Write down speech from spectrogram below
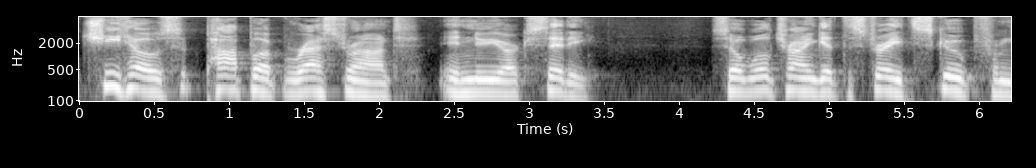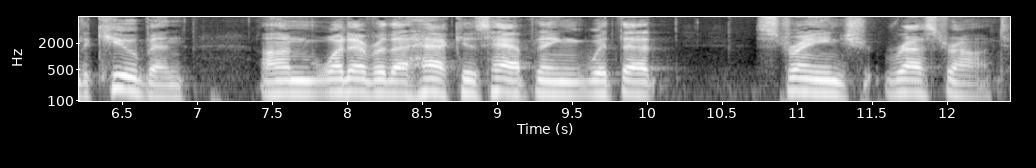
Cheetos pop up restaurant in New York City. So we'll try and get the straight scoop from the Cuban on whatever the heck is happening with that strange restaurant.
